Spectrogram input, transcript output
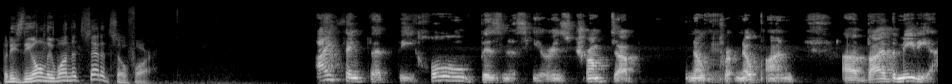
but he's the only one that said it so far. I think that the whole business here is trumped up, no, no pun, uh, by the media.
